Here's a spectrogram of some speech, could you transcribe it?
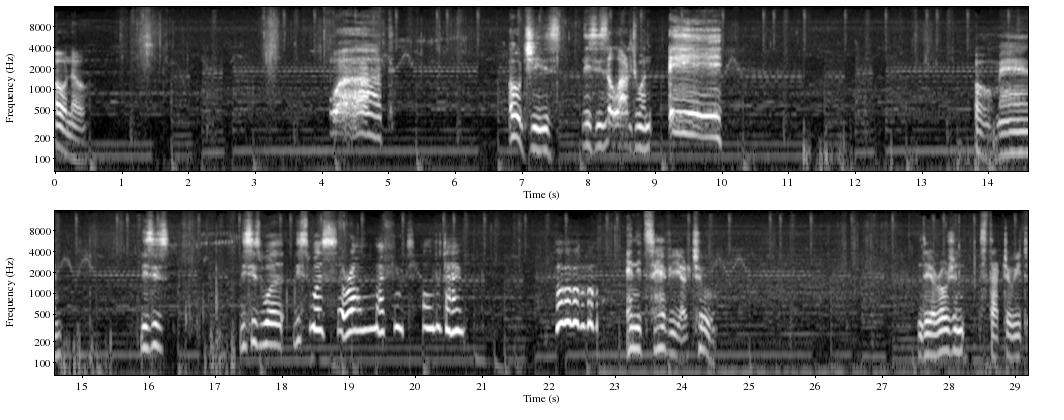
Oh no. What? Oh jeez, this is a large one. Eh. Oh man. This is this is what this was around my foot all the time. And it's heavier too. The erosion start to eat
